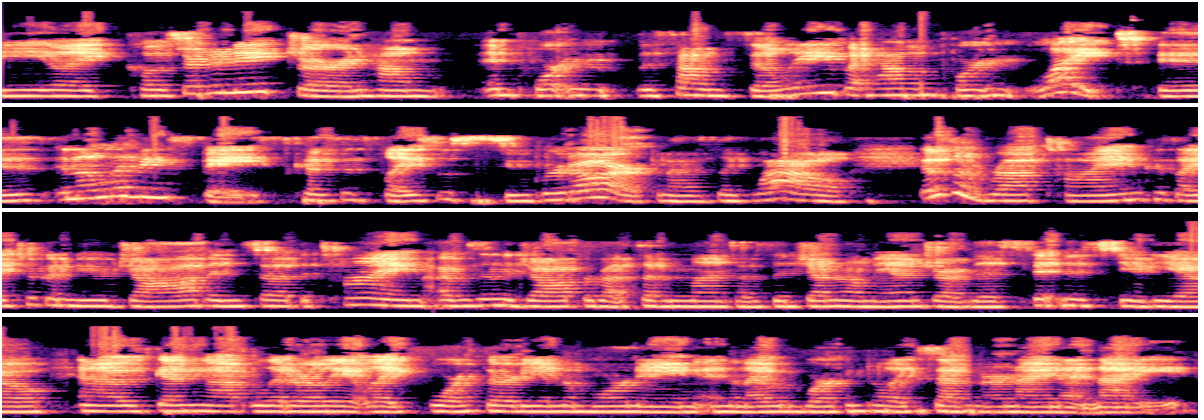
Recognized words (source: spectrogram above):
be like closer to nature and how important this sounds silly but how important light is in a living space because this place was super dark and i was like wow it was a rough time because i took a new job and so at the time i was in the job for about seven months i was the general manager of this fitness studio and i was getting up literally at like 4.30 in the morning and then i would work until like 7 or 9 at night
